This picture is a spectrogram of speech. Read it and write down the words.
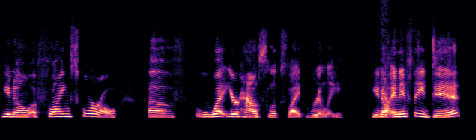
you know a flying squirrel of what your house looks like really you know yeah. and if they did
